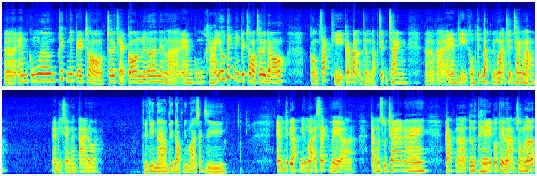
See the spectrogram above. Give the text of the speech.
À, em cũng uh, thích những cái trò chơi trẻ con nữa nên là em cũng khá yêu thích những cái trò chơi đó. Còn sách thì các bạn thường đọc truyện tranh à, và em thì không thích đọc những loại truyện tranh lắm. Em chỉ xem hentai thôi. Thế thì nam thích đọc những loại sách gì? Em thích đọc những loại sách về uh, Kama Sutra này các uh, tư thế có thể làm trong lớp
